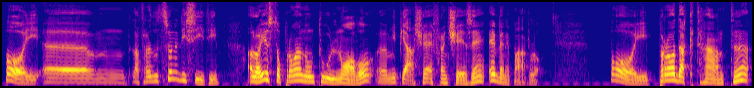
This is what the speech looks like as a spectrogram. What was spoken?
Poi ehm, la traduzione di siti. Allora, io sto provando un tool nuovo, eh, mi piace, è francese e ve ne parlo. Poi Product Hunt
